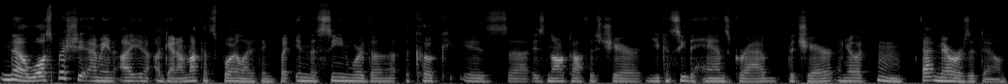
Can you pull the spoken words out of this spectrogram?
No, well, especially I mean, I you know, again, I'm not gonna spoil anything, but in the scene where the the cook is uh, is knocked off his chair, you can see the hands grab the chair, and you're like, hmm, that narrows it down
